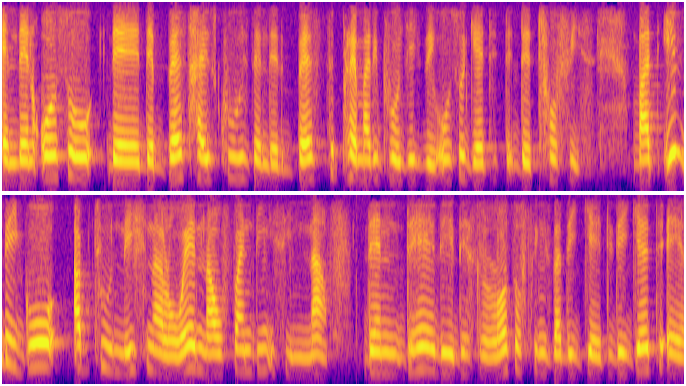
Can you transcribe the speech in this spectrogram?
and then also the, the best high schools and the best primary projects, they also get the, the, trophies. But if they go up to national where now funding is enough, then there, they, there's lots of things that they get. They get uh,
